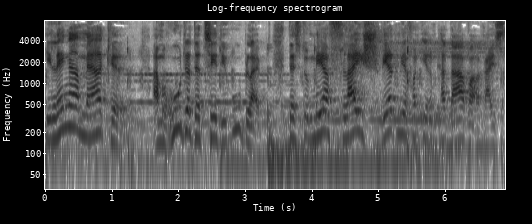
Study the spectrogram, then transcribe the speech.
Je länger Merkel am Ruder der CDU bleibt, desto mehr Fleisch werden wir von ihrem Kadaver reißen.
